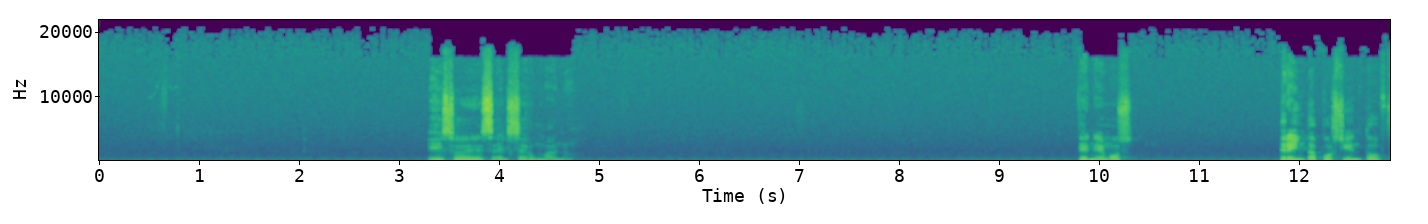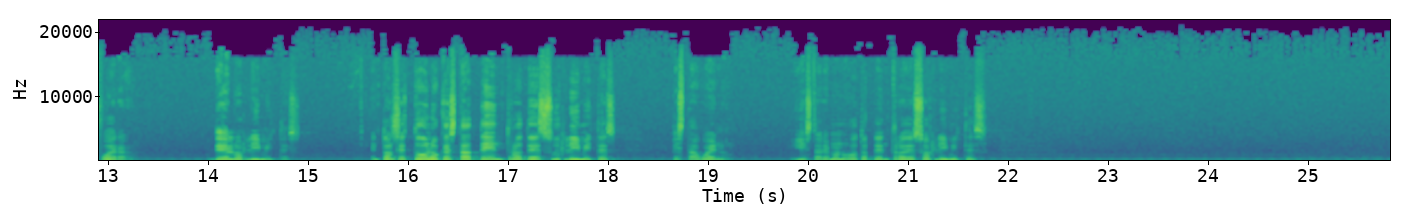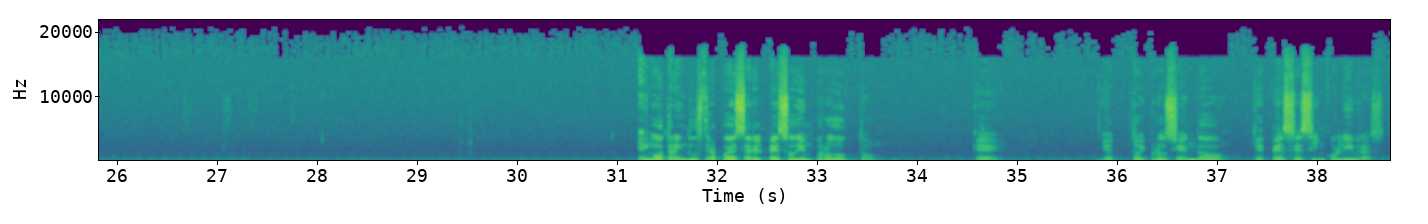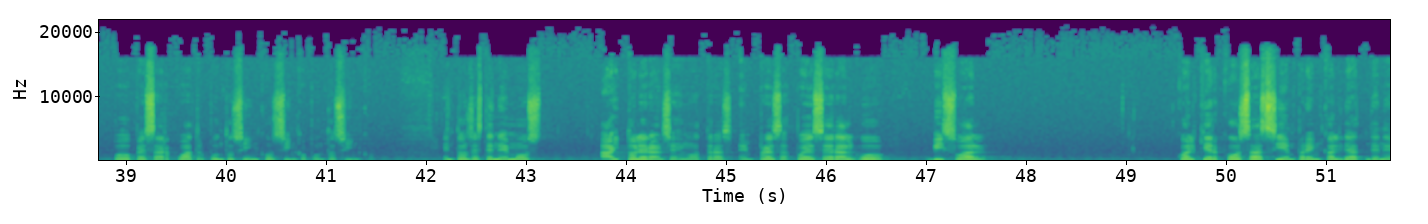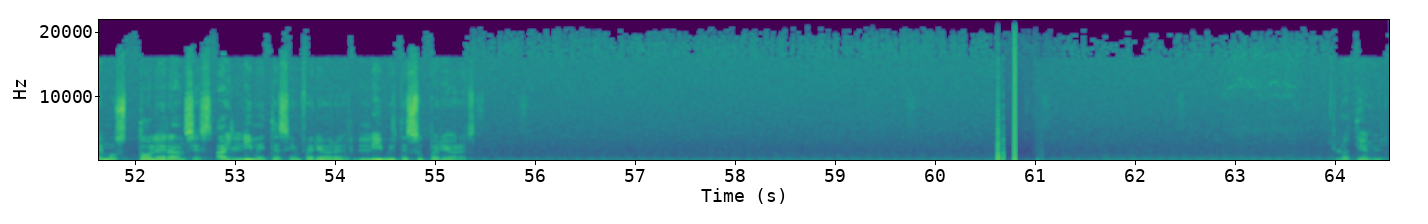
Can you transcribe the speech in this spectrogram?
Eso es el ser humano. Tenemos 30% fuera de los límites. Entonces todo lo que está dentro de sus límites está bueno. Y estaremos nosotros dentro de esos límites. En otra industria puede ser el peso de un producto. Que yo estoy produciendo que pese 5 libras, puedo pesar 4.5, 5.5. Entonces tenemos, hay tolerancias en otras empresas. Puede ser algo visual. Cualquier cosa, siempre en calidad tenemos tolerancias. Hay límites inferiores, límites superiores. ¿Lo tiene?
